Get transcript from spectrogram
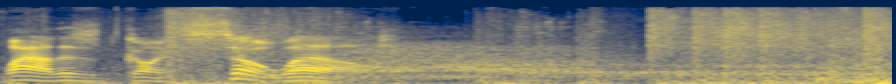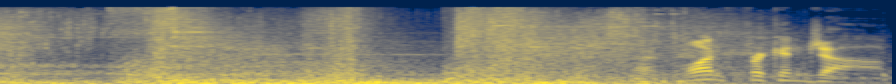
Wow, this is going so well. One freaking job.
